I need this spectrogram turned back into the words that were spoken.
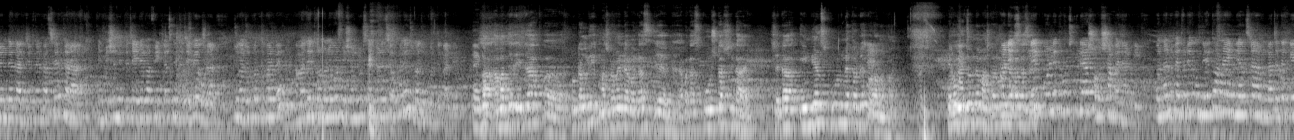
স্টুডেন্টদের গার্জেনদের কাছে যারা এডমিশন নিতে চাইবে বা ফ্রি ক্লাস নিতে চাইবে ওরা যোগাযোগ করতে পারবে। আমাদের ধর্মনগর মিশন রোড সেন্টার আছে ওখানেও যোগাযোগ করতে পারবে। আমাদের এটা টোটালি মাস্টারমাইন্ড অ্যাবাকাস যে অ্যাবাকাস কোর্সটা শেখায় সেটা ইন্ডিয়ান স্কুল মেথডে করানো হয়। এবং এই জন্য মাস্টারমাইন্ড অ্যাবাকাসে স্কুলে পড়লে তখন স্কুলে আর সমস্যা হয় না আর কি। অন্যান্য মেথডে যেহেতু আমরা ইন্ডিয়ানসরা বাচ্চাদেরকে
